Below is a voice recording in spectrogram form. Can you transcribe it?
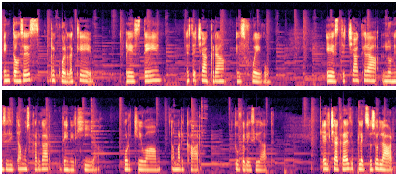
Entonces recuerda que este, este chakra es fuego. Este chakra lo necesitamos cargar de energía porque va a marcar tu felicidad. El chakra del plexo solar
